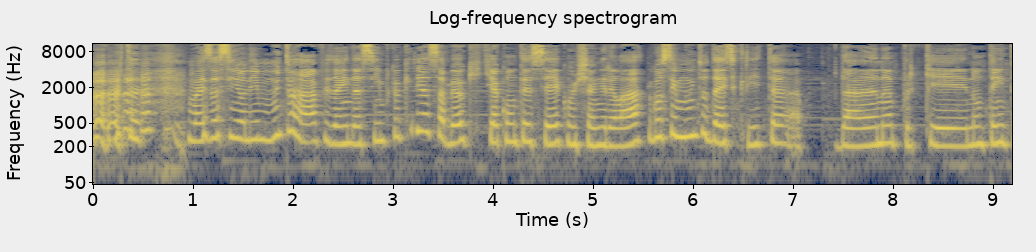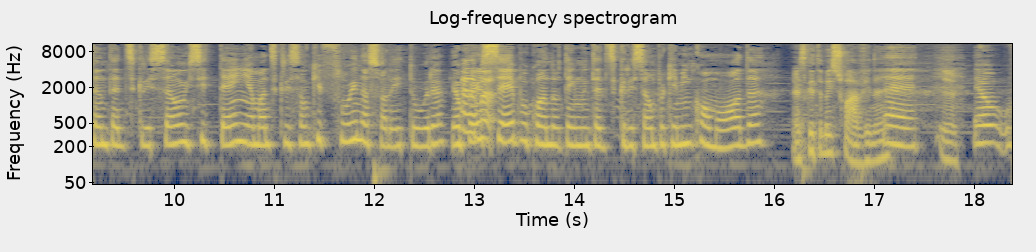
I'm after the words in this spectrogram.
Mas assim, eu li muito rápido ainda assim, porque eu queria saber o que, que ia acontecer com Shangri-La. Eu gostei muito da escrita da Ana, porque não tem tanta descrição, e se tem, é uma descrição que flui na sua leitura. Eu percebo quando tem muita descrição, porque me incomoda. É escrita bem suave, né? É. é. Eu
